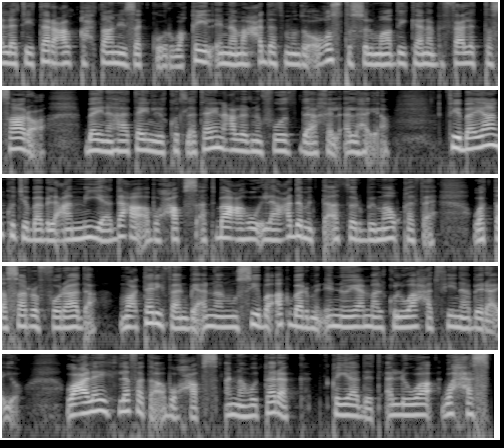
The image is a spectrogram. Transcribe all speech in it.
التي ترعى القحطاني زكور وقيل إن ما حدث منذ أغسطس الماضي كان بفعل التصارع بين هاتين الكتلتين على النفوذ داخل الهيئة. في بيان كتب بالعامية دعا أبو حفص أتباعه إلى عدم التأثر بموقفه والتصرف فرادى معترفا بأن المصيبة أكبر من أنه يعمل كل واحد فينا برأيه. وعليه لفت أبو حفص أنه ترك قيادة اللواء وحسب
